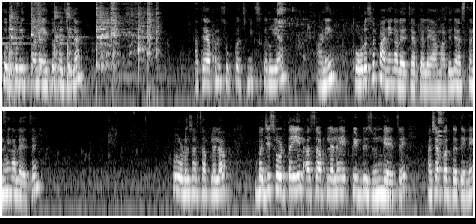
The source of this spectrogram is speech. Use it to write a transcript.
कुरकुरीतपणा येतो भजीला. आता हे आपण सुकच मिक्स करूया. आणि थोडंसं पाणी घालायचं आहे आपल्याला यामध्ये. जास्त नाही घालायचं आहे थोडंसं असं आपल्याला भजी सोडता येईल असं आपल्याला हे पीठ भिजवून घ्यायचं आहे अशा पद्धतीने.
